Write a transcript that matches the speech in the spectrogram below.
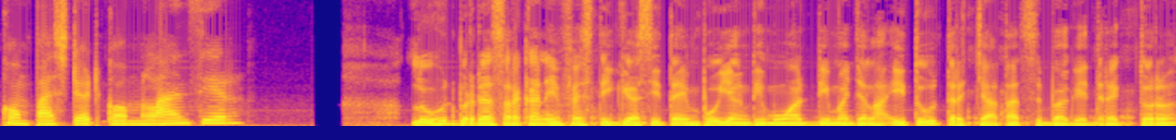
Kompas.com melansir, Luhut berdasarkan investigasi Tempo yang dimuat di majalah itu tercatat sebagai Direktur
